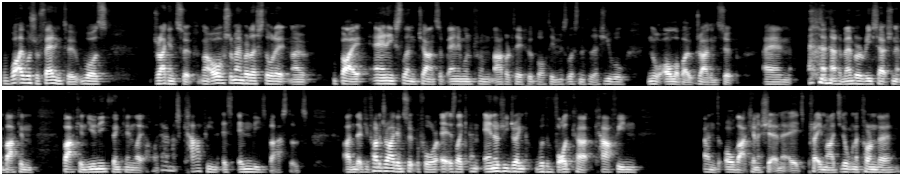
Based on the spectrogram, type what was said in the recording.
what I was referring to was Dragon Soop. Now, I always remember this story. Now, by any slim chance if anyone from Abertay football team is listening to this, you will know all about Dragon Soop. Um, and I remember researching it back in back in uni, thinking like, oh, how much caffeine is in these bastards? And if you've had a Dragon Soop before, it is like an energy drink with vodka, caffeine, and all that kind of shit in it. It's pretty mad. You don't want to turn the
